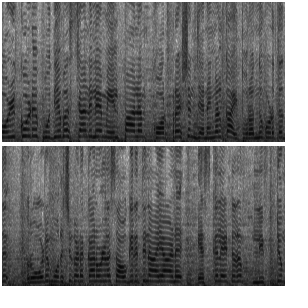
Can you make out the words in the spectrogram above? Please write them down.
കോഴിക്കോട് പുതിയ ബസ് സ്റ്റാൻഡിലെ മേൽപ്പാലം കോർപ്പറേഷൻ ജനങ്ങൾക്കായി തുറന്നുകൊടുത്തത്. റോഡ് മുറിച്ചു കടക്കാനുള്ള സൗകര്യത്തിനായാണ് എസ്കലേറ്ററും ലിഫ്റ്റും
